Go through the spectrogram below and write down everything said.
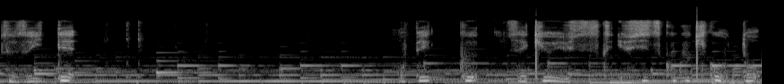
続いて、OPEC 石油輸出国機構と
